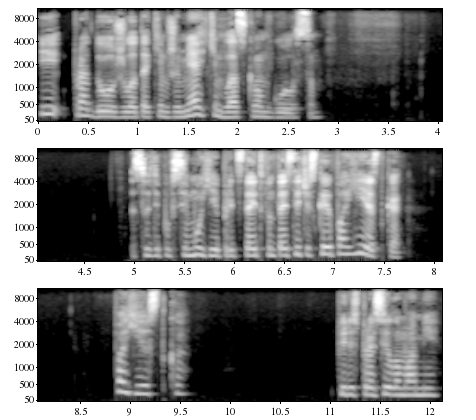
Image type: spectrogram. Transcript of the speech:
и продолжила таким же мягким, ласковым голосом. «Судя по всему, ей предстоит фантастическая поездка». «Поездка?» — переспросила мами.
